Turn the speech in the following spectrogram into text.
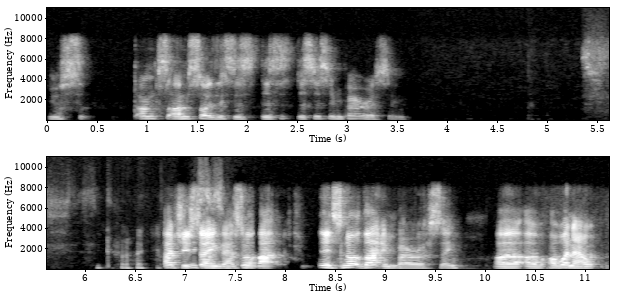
You're s- I'm I'm sorry. This is this is this is embarrassing. Actually, saying that it's not that it's not that embarrassing. I I, I went out.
